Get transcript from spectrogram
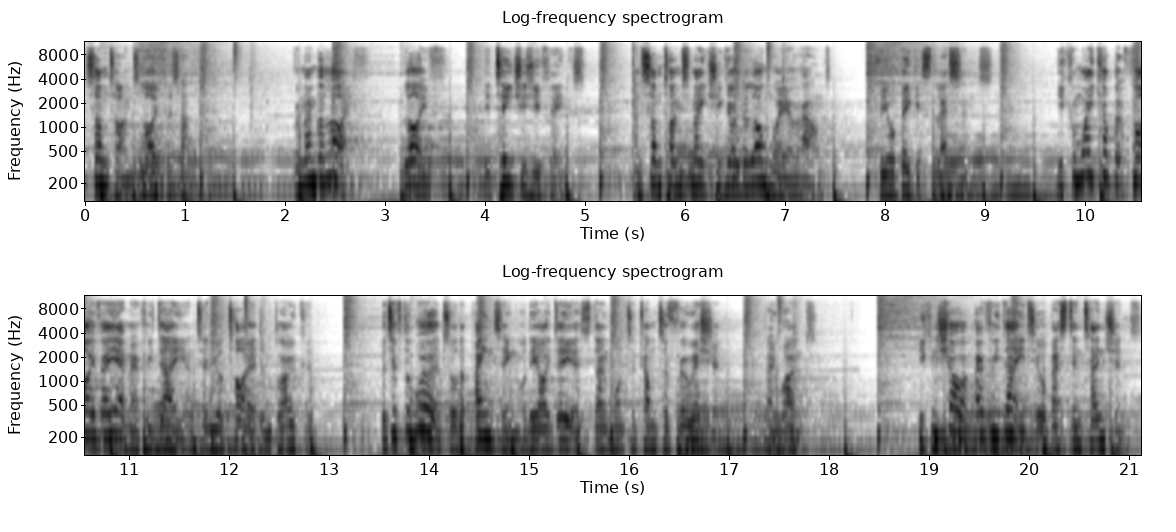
Sometimes life has happened. Remember life? Life. It teaches you things. And sometimes makes you go the long way around for your biggest lessons. You can wake up at 5am every day until you're tired and broken. But if the words or the painting or the ideas don't want to come to fruition, they won't. You can show up every day to your best intentions.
